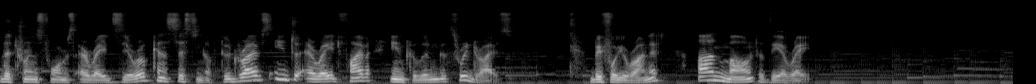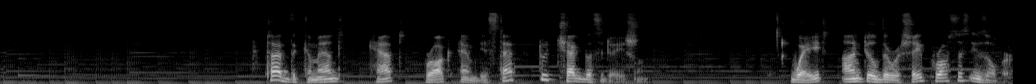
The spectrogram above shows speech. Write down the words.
that transforms a RAID 0 consisting of two drives into a RAID 5 including three drives. Before you run it, unmount the array. Type the command cat proc mdstat to check the situation. Wait until the reshape process is over.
